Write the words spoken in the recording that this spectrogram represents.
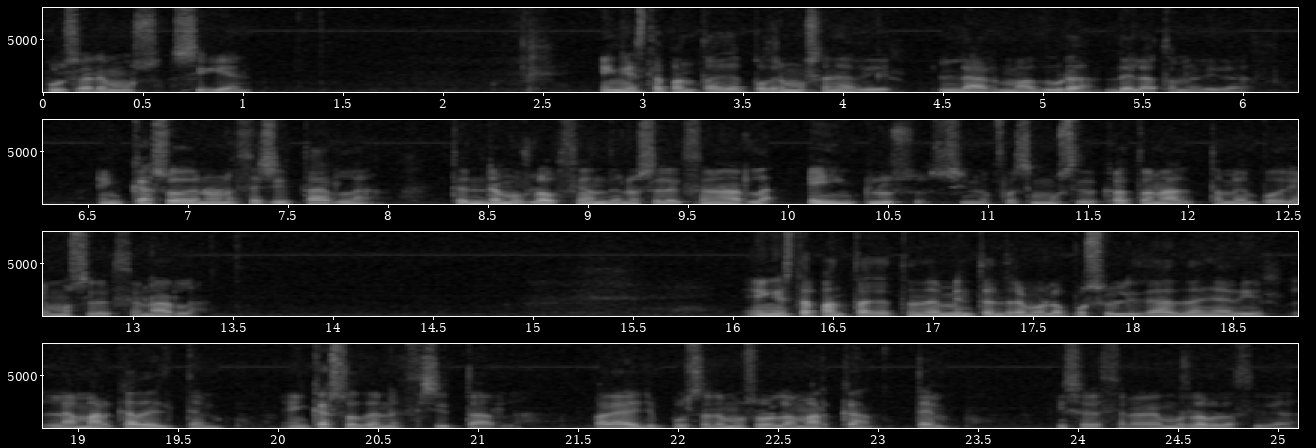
Pulsaremos Siguiente. En esta pantalla podremos añadir la armadura de la tonalidad. En caso de no necesitarla, tendremos la opción de no seleccionarla e incluso, si no fuese música tonal, también podríamos seleccionarla. En esta pantalla también tendremos la posibilidad de añadir la marca del tempo, en caso de necesitarla. Para ello pulsaremos sobre la marca tempo y seleccionaremos la velocidad.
